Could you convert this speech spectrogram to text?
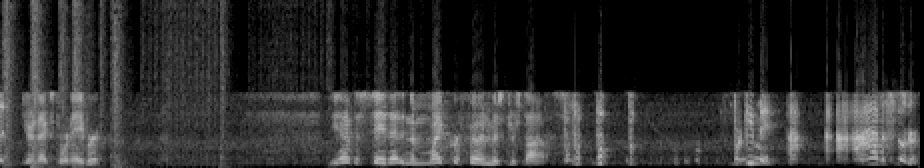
n- Your next door neighbor? You have to say that in the microphone, Mr. Stiles. f- f- f- Forgive me. I, I, I have a stutter.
